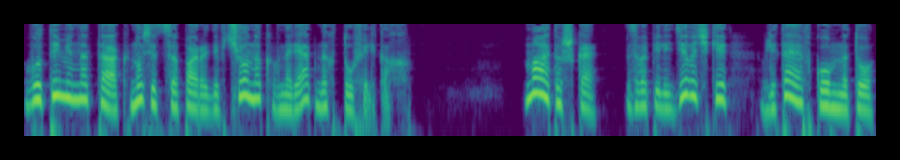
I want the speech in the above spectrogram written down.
Вот именно так носится пара девчонок в нарядных туфельках. «Матушка!» — завопили девочки, влетая в комнату,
